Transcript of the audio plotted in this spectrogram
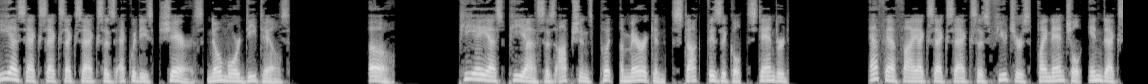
ESXXXX is equities, shares no more details. O. PASPS is options, put, American, stock, physical, standard. FFIXXX is futures, financial, index.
